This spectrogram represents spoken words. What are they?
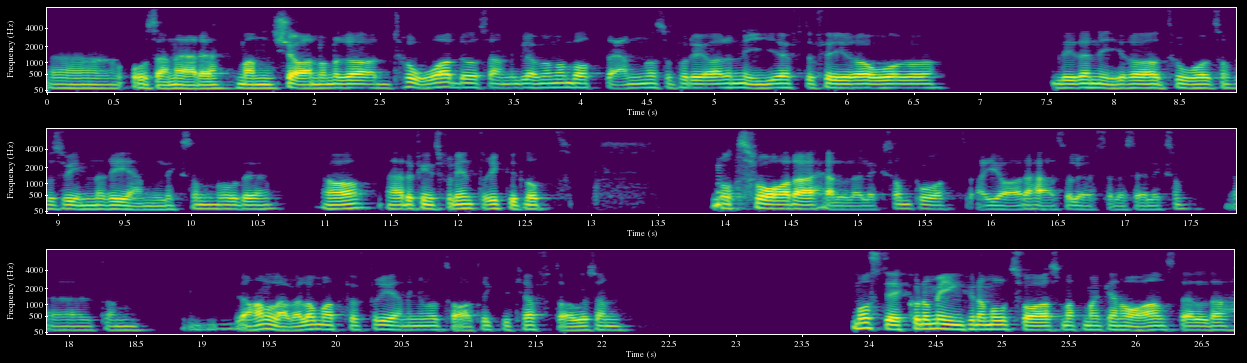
Eh, och sen är det, man kör någon röd tråd och sen glömmer man bort den och så får du göra en ny efter fyra år. Och blir det en ny röd tråd som försvinner igen. Liksom. Och det, ja, det finns väl inte riktigt något, något svar där heller liksom, på att ja, gör det här så löser det sig. Liksom. Eh, utan det handlar väl om att för föreningen att ta ett riktigt krafttag och sen måste ekonomin kunna motsvaras som att man kan ha anställda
